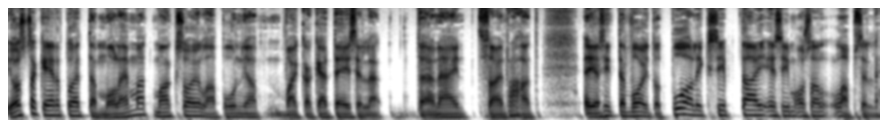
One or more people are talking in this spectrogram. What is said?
jossa kertoo, että molemmat maksoi lapun ja vaikka käteisellä tai näin sain rahat. Ja sitten voitot puoliksi tai esim. osa lapselle.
